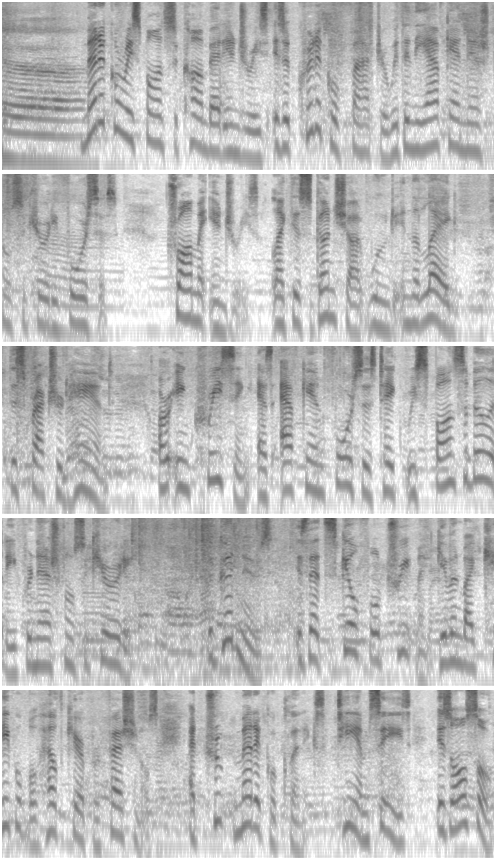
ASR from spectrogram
Uh, medical response to combat injuries is a critical factor within the Afghan National Security Forces. Trauma injuries, like this gunshot wound in the leg, this fractured hand, are increasing as Afghan forces take responsibility for national security. The good news is that skillful treatment given by capable healthcare professionals at troop medical clinics, TMCs, is also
